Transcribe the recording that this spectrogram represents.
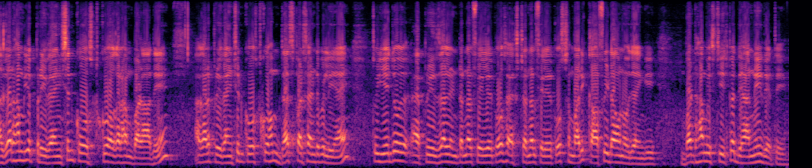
अगर हम ये प्रिवेंशन कॉस्ट को अगर हम बढ़ा दें, अगर प्रिवेंशन कॉस्ट को हम 10 परसेंट पे ले आएँ तो ये जो appraisal internal failure cost external failure cost हमारी काफ़ी डाउन हो जाएँगी। बट हम इस चीज़ पर ध्यान नहीं देते।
